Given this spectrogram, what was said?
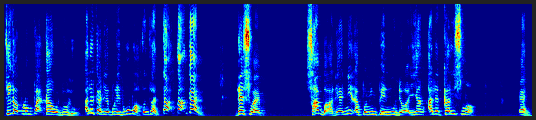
34 tahun dulu, adakah dia boleh berubah tuan-tuan? Tak, takkan. That's why Sabah dia need a pemimpin muda yang ada karisma. Kan?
